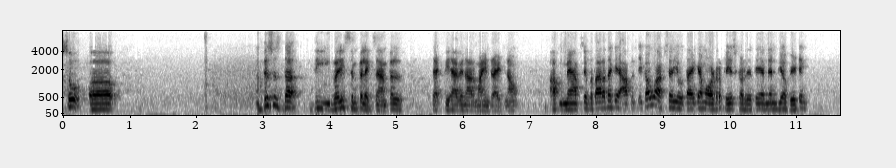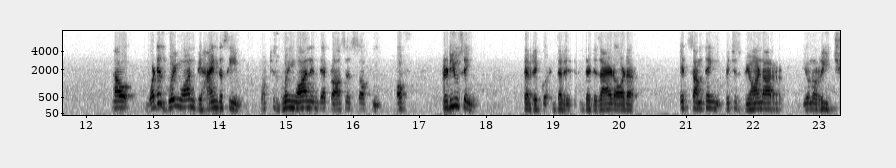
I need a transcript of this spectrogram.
so uh, this is the the very simple example that we have in our mind right now अब मैं आपसे बता रहा था कि आपने देखा हुआ अक्सर ये होता है कि हम ऑर्डर प्लेस कर देते हैं एंड देन वी आर वेटिंग नाउ व्हाट इज गोइंग ऑन बिहाइंड द सीन व्हाट इज गोइंग ऑन इन देयर प्रोसेस ऑफ ऑफ प्रोड्यूसिंग the, the the desired order it's something which is beyond our you know reach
